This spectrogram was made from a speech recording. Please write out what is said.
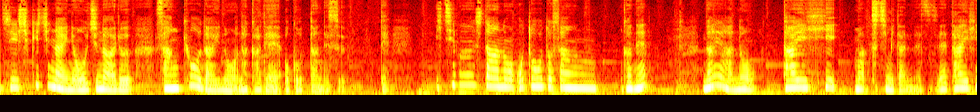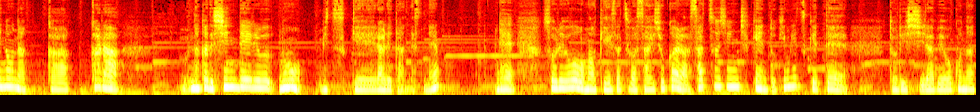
じ敷地内にお家のある3兄弟の中で起こったんです。で一番下の弟さんがね納屋の堆肥、まあ、土みたいなやつですね堆肥の中から中で死んでいるのを見つけられたんですね。でそれをまあ警察は最初から殺人事件と決めつけて取り調べを行っ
